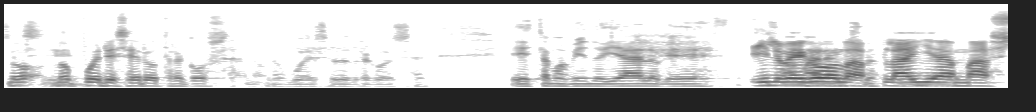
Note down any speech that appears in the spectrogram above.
No, sí, no puede ser otra cosa, ¿no? no puede ser otra cosa. Estamos viendo ya lo que es. Y luego la playa más,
